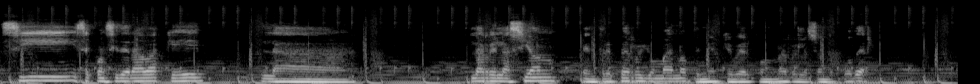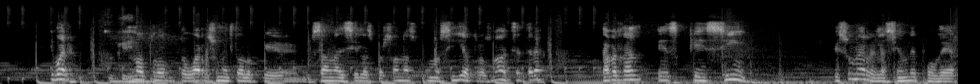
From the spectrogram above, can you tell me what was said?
si se consideraba que la, la relación entre perro y humano tenía que ver con una relación de poder. Y bueno, no te, voy a resumir todo lo que empezaron a decir las personas, unos sí, otros no, etcétera. La verdad es que sí, es una relación de poder,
